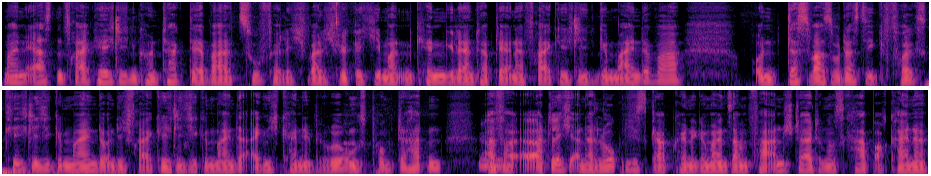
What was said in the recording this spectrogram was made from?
meinen ersten freikirchlichen Kontakt, der war zufällig, weil ich wirklich jemanden kennengelernt habe, der in einer freikirchlichen Gemeinde war. Und das war so, dass die volkskirchliche Gemeinde und die freikirchliche Gemeinde eigentlich keine Berührungspunkte hatten. Mhm. Also örtlich analog nicht. Es gab keine gemeinsamen Veranstaltungen, es gab auch keine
